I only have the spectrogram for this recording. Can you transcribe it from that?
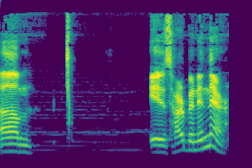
Um, is Harbin in there?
